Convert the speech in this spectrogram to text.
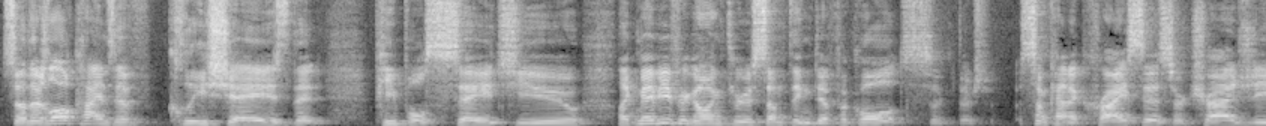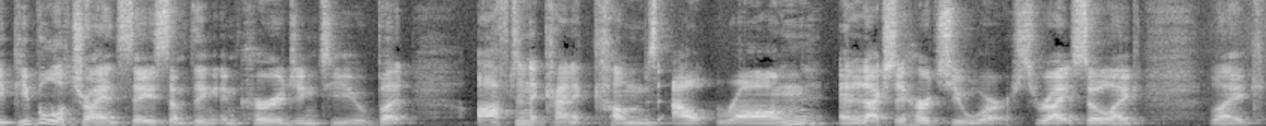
So there's all kinds of cliches that people say to you. Like maybe if you're going through something difficult, so there's some kind of crisis or tragedy, people will try and say something encouraging to you, but often it kind of comes out wrong and it actually hurts you worse, right? So like like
